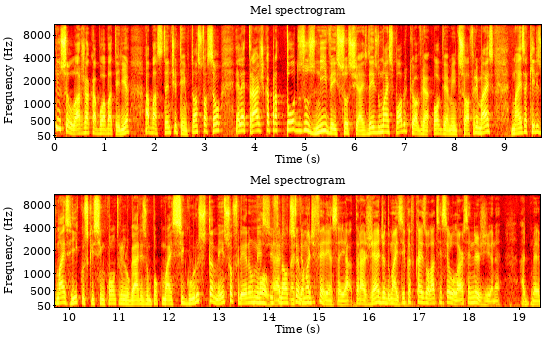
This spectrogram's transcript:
e o celular já acabou a bateria há bastante tempo. Então a situação ela é trágica para todos os níveis sociais, desde o mais pobre, que obviamente sofre mais, mas aqueles mais ricos que se encontram em lugares um pouco mais seguros também sofreram nesse é, final de semana. Tem uma diferença aí. A tragédia do mais rico é ficar isolado sem celular, sem energia, né? É,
